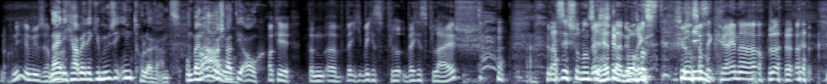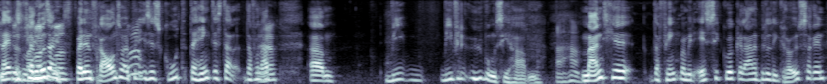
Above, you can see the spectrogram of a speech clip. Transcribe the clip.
noch nie Gemüse Nein, Arsch. ich habe eine Gemüseintoleranz. Und mein Oh. Arsch hat die auch. Okay, dann äh, wel- welches, welches Fleisch? da. Das ist schon unsere Welche Headline übrigens. Für Käsekreiner oder Nein, ich kann nur sagen, Wurst. bei den Frauen zum Beispiel ist es gut, da hängt es dann davon Ja. ab, ähm, wie, wie viel Übung sie haben. Aha. Manche, da fängt man mit Essiggurke an, ein bisschen die größeren.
